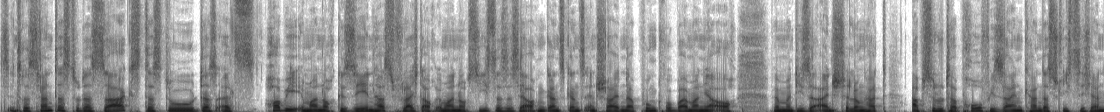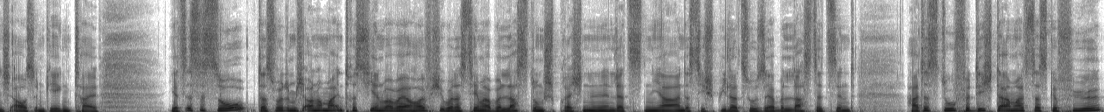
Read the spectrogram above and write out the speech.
Es ist interessant, dass du das sagst, dass du das als Hobby immer noch gesehen hast, vielleicht auch immer noch siehst. Das ist ja auch ein ganz, ganz entscheidender Punkt, wobei man ja auch, wenn man diese Einstellung hat, absoluter Profi sein kann. Das schließt sich ja nicht aus. Im Gegenteil. Jetzt ist es so, das würde mich auch nochmal interessieren, weil wir ja häufig über das Thema Belastung sprechen in den letzten Jahren, dass die Spieler zu sehr belastet sind. Hattest du für dich damals das Gefühl,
